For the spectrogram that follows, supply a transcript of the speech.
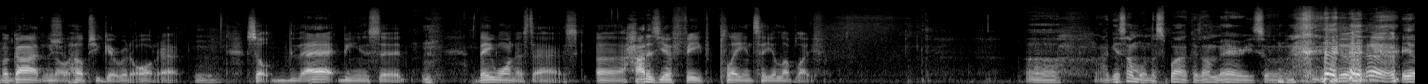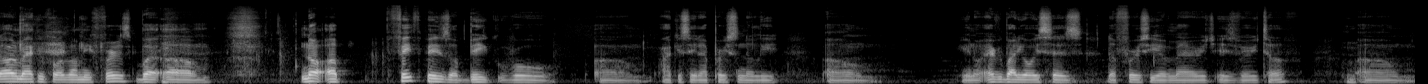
But god you know helps you get rid of all that. So that being said they want us to ask uh, how does your faith play into your love life? Uh, I guess I'm on the spot because I'm married, so it automatically falls on me first. But um, no, uh, faith plays a big role. Um, I can say that personally. Um, you know, everybody always says the first year of marriage is very tough. Um,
